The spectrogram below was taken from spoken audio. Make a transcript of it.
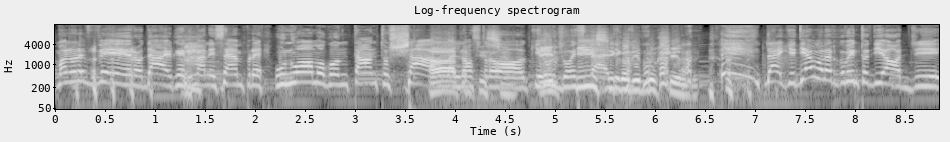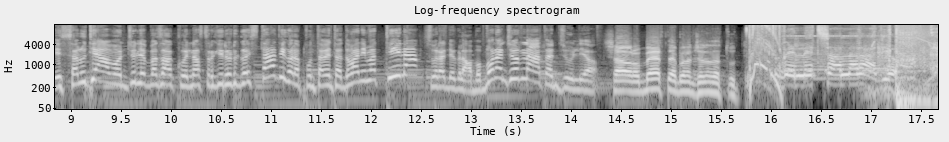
Ma non è vero, dai, che rimane sempre un uomo con tanto charme, Ah, il nostro tantissimo. chirurgo E il fisico estetico. di Brooke Shield. dai, chiediamo l'argomento di oggi. Salutiamo Giulio Basocco, il nostro chirurgo estetico. L'appuntamento è domani mattina su Radio Globo. Buona giornata, Giulio. Ciao Roberta e buona giornata a tutti. Bellezza alla radio.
